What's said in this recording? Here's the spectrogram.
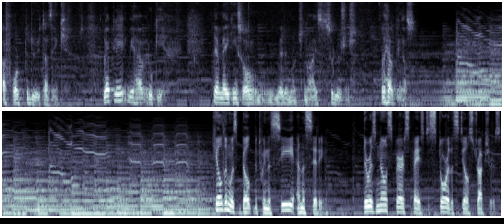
afford to do it, I think. Luckily, we have Ruukki they're making so very much nice solutions and helping us. Kilden was built between the sea and the city. There was no spare space to store the steel structures,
